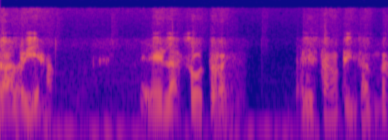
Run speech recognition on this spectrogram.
La vieja, eh, las otras se están utilizando.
